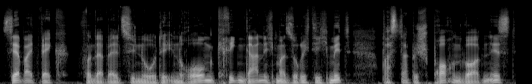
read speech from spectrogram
sehr weit weg von der Weltsynode in Rom, kriegen gar nicht mal so richtig mit, was da besprochen worden ist.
